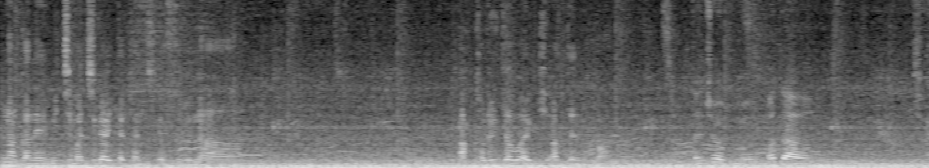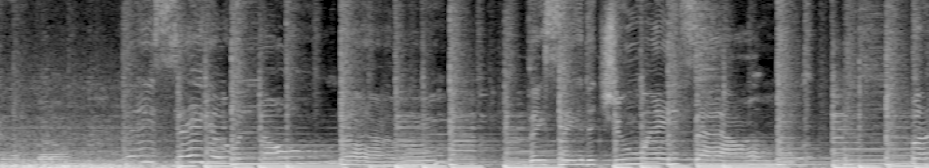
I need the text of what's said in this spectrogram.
うん。なんかね道間違えた感じがするなあ軽井沢駅合ってんのか大丈夫まだ時間あるから They say you're alone. They say that you ain't sound. But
